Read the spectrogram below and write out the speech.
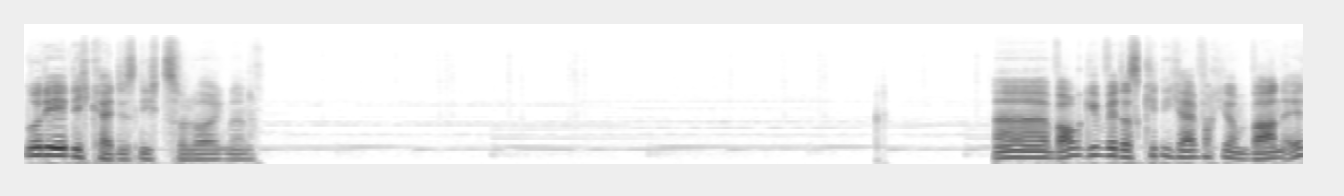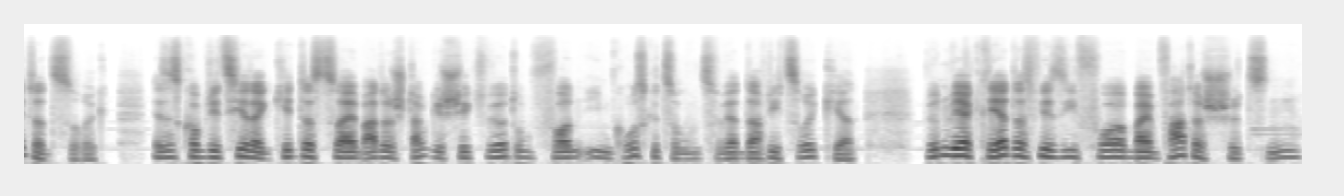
Nur die Ähnlichkeit ist nicht zu leugnen. Äh, warum geben wir das Kind nicht einfach ihren wahren Eltern zurück? Es ist kompliziert. Ein Kind, das zu einem anderen Stamm geschickt wird, um von ihm großgezogen zu werden, darf nicht zurückkehren. Würden wir erklären, dass wir sie vor meinem Vater schützen,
